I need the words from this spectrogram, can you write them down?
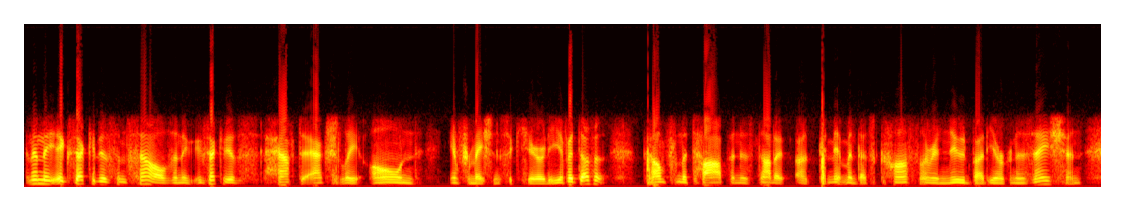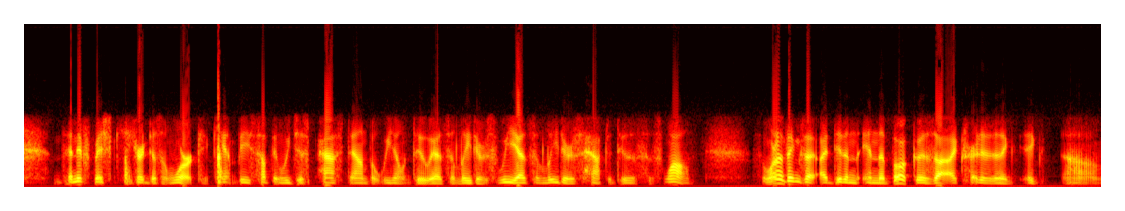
and then the executives themselves. And the executives have to actually own information security. If it doesn't come from the top and is not a, a commitment that's constantly renewed by the organization, then information security doesn't work. It can't be something we just pass down, but we don't do as the leaders. We as the leaders have to do this as well. So one of the things I did in, in the book is I created an, um,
